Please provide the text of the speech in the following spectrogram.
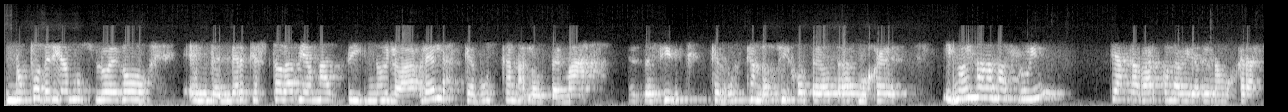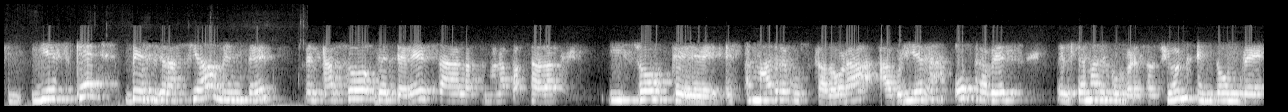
no podríamos luego entender que es todavía más digno y loable las que buscan a los demás, es decir, que buscan los hijos de otras mujeres. Y no hay nada más ruin que acabar con la vida de una mujer así. Y es que, desgraciadamente, el caso de Teresa la semana pasada hizo que esta madre buscadora abriera otra vez el tema de conversación en donde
